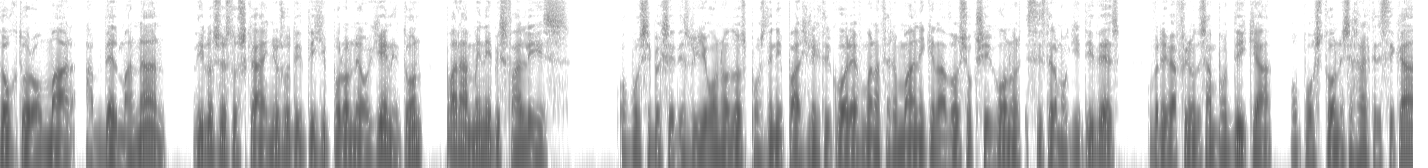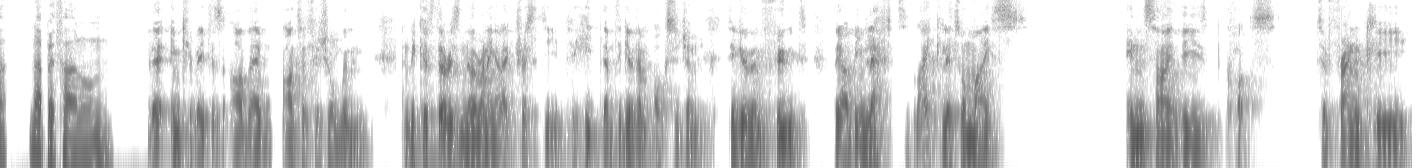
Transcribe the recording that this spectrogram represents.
Dr. Omar Abdel Manan, δήλωσε στο Sky News ότι η τύχη πολλών νεογέννητων παραμένει επισφαλής. Όπως είπε εξαιτίας του γεγονότος πως δεν υπάρχει ηλεκτρικό ρεύμα να θερμάνει και να δώσει οξυγόνο στις θερμοκοιτίδες, βέβαια αφήνονται σαν ποντίκια, όπως τόνισε χαρακτηριστικά, να πεθάνουν. The incubators are their artificial womb. And because there is no running electricity to heat them, to give them oxygen, to give them food, they are being left like little mice inside these cots to frankly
